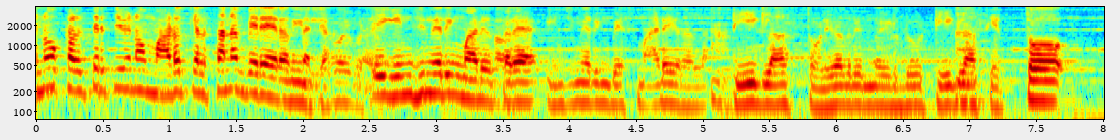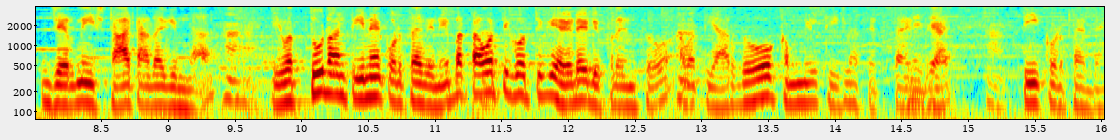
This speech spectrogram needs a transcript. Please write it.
ಏನೋ ಕಲ್ತಿರ್ತೀವಿ ನಾವು ಮಾಡೋ ಕೆಲಸನ ಬೇರೆ ಇರುತ್ತೆ ಈಗ ಇಂಜಿನಿಯರಿಂಗ್ ಮಾಡಿರ್ತಾರೆ. ಇಂಜಿನಿಯರಿಂಗ್ ಬೇಸ್ ಮಾಡೇ ಇರಲ್ಲ. ಟೀ ಗ್ಲಾಸ್ ತೊಳೆಯೋದ್ರಿಂದ ಹಿಡಿದು ಟೀ ಗ್ಲಾಸ್ ಎತ್ತೋ ಜರ್ನಿ ಸ್ಟಾರ್ಟ್ ಆದಾಗಿಂದ ಇವತ್ತು ನಾನು ಟೀನೇ ಕೊಡ್ತಾ ಇದ್ದೀನಿ ಬಟ್ ಅವತ್ತಿಗೆ ಹೊತ್ತಿಗೆ ಎರಡೇ ಡಿಫ್ರೆನ್ಸು ಅವತ್ತು ಯಾರ್ದೋ ಕಮ್ಮಿ ಟೀ ಗ್ಲಾಸ್ ಎತ್ತಾ ಇದ್ದೆ ಟೀ ಕೊಡ್ತಾ ಇದ್ದೆ.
